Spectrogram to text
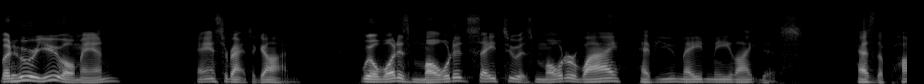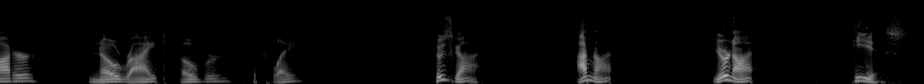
But who are you, O oh man, to answer back to God? Will what is molded say to its molder, Why have you made me like this? Has the potter no right over the clay? Who's God? I'm not. You're not. He is.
